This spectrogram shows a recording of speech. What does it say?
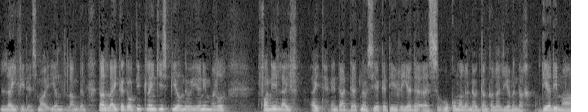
lyfie, dis maar een lang ding. Dan lyk dit of die kleintjie speel nou hier in die middel van die lyf uit en dat dit nou seker die rede is hoekom hulle nou dink hulle lewendig deur die ma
